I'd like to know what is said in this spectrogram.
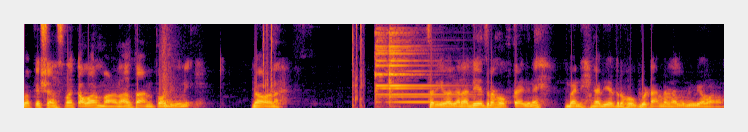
ಲೊಕೇಶನ್ಸ್ನ ಕವರ್ ಮಾಡೋಣ ಅಂತ ಅನ್ಕೊಂಡಿದೀನಿ. ನೋಡೋಣ. ಸರಿ ಇವಾಗ ನದಿ ಹತ್ರ ಹೋಗ್ತಾ ಇದೀನಿ. ಬನ್ನಿ ನದಿ ಹತ್ರ ಹೋಗ್ಬಿಟ್ಟು ಆಮೇಲೆ ಅಲ್ಲಿ ವಿಡಿಯೋ ಮಾಡೋಣ.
